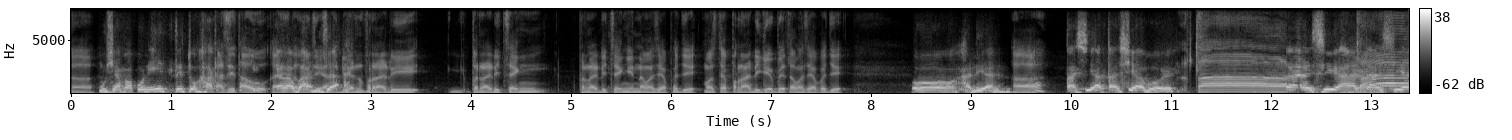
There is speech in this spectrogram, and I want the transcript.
Heeh. Mau siapa pun itu itu hak kasih tahu kasih segala tahu Ji, bangsa. Adian pernah di pernah diceng pernah dicengin sama siapa J? Maksudnya pernah digebet sama siapa J? Oh, Hadian. Ah, Tasya Tasya boy. ta Tasya Tasya.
